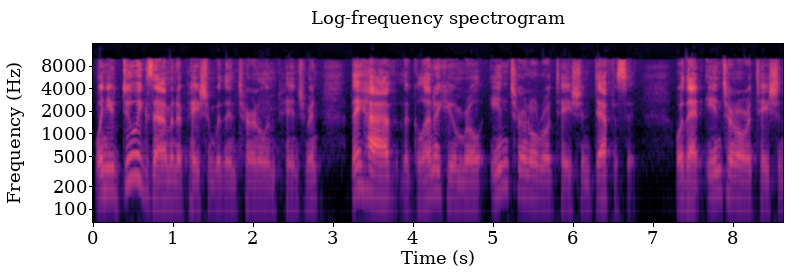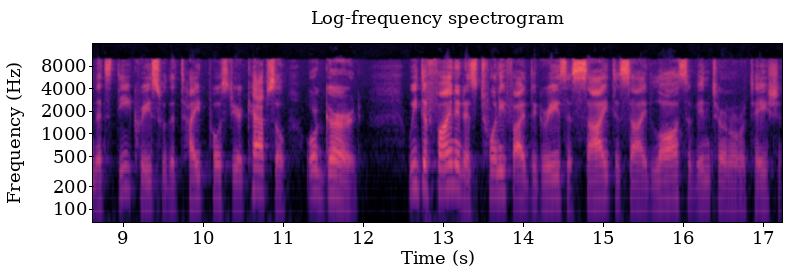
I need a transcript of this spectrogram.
When you do examine a patient with internal impingement, they have the glenohumeral internal rotation deficit, or that internal rotation that's decreased with a tight posterior capsule, or GIRD. We define it as 25 degrees of side-to-side loss of internal rotation.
